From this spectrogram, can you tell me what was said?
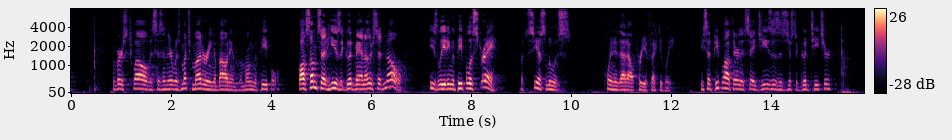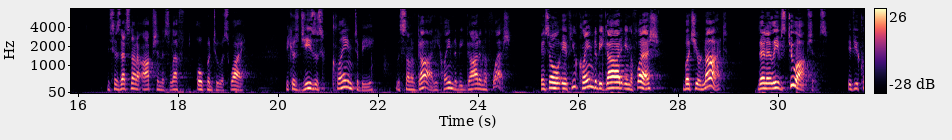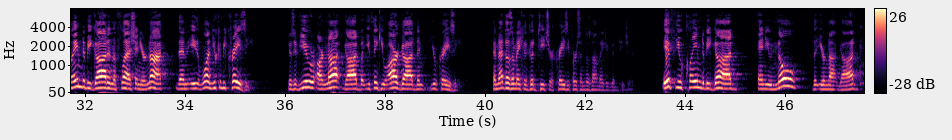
verse 12, it says, And there was much muttering about him among the people. While some said he is a good man, others said no, he's leading the people astray. But C.S. Lewis pointed that out pretty effectively. He said people out there that say Jesus is just a good teacher, He says that's not an option that's left open to us. Why? Because Jesus claimed to be the Son of God. He claimed to be God in the flesh. And so if you claim to be God in the flesh, but you're not, then it leaves two options. If you claim to be God in the flesh and you're not, then either one, you can be crazy. Because if you are not God, but you think you are God, then you're crazy. And that doesn't make a good teacher. A crazy person does not make a good teacher. If you claim to be God and you know that you're not God,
